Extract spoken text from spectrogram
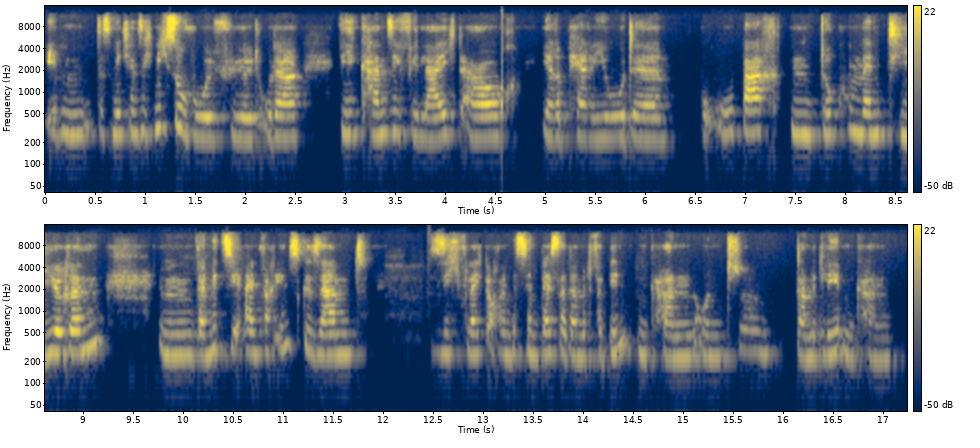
eben das Mädchen sich nicht so wohl fühlt oder wie kann sie vielleicht auch ihre Periode beobachten, dokumentieren, ähm, damit sie einfach insgesamt sich vielleicht auch ein bisschen besser damit verbinden kann und äh, damit leben kann.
